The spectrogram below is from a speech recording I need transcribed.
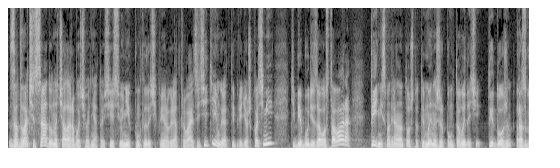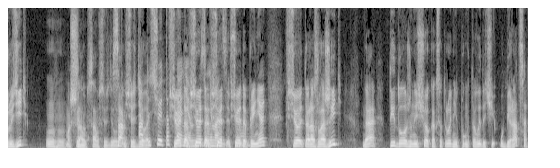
за два часа до начала рабочего дня. То есть, если у них пункт выдачи, к примеру, говорят, открывается с 10, им говорят, ты придешь к 8, тебе будет завоз товара, ты, несмотря на то, что ты менеджер пункта выдачи, ты должен разгрузить, Мгм. машину. Сам, сам все сделать. сам все сделать. А, то есть ещё и все это, все это, все это, все это принять, все это разложить, да, ты должен еще как сотрудник пункта выдачи убираться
